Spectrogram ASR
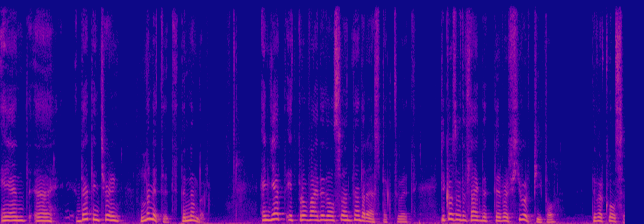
And uh, that in turn limited the number. And yet it provided also another aspect to it. Because of the fact that there were fewer people, they were closer.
